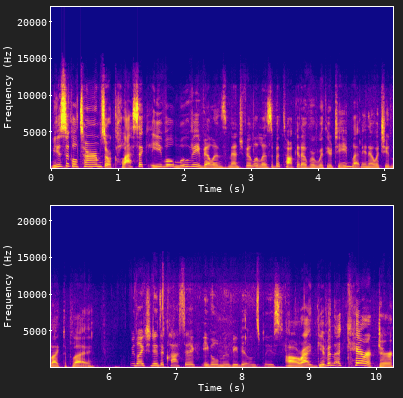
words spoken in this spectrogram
Musical terms or classic evil movie villains, Menchville. Elizabeth, talk it over with your team. Let me know what you'd like to play. We'd like to do the classic evil movie villains, please. All right, given a character,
